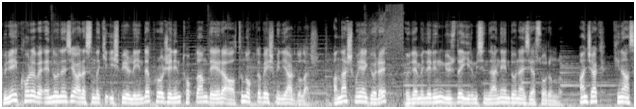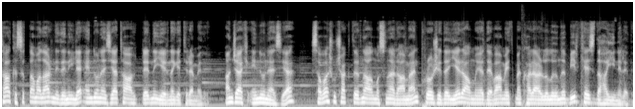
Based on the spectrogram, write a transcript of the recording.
Güney Kore ve Endonezya arasındaki işbirliğinde projenin toplam değeri 6.5 milyar dolar. Anlaşmaya göre ödemelerin %20'sinden Endonezya sorumlu. Ancak finansal kısıtlamalar nedeniyle Endonezya taahhütlerini yerine getiremedi. Ancak Endonezya, savaş uçaklarını almasına rağmen projede yer almaya devam etme kararlılığını bir kez daha yineledi.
